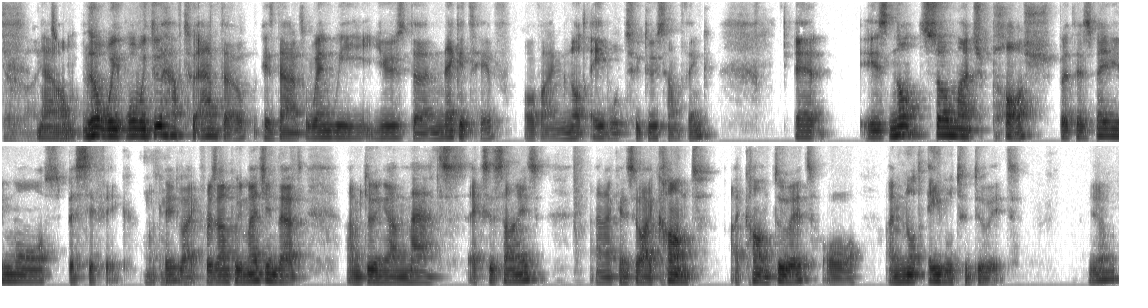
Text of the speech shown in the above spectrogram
Right. Now, no, we, what we do have to add though is that when we use the negative of "I'm not able to do something," it is not so much posh, but it's maybe more specific. Okay, mm-hmm. like for example, imagine that I'm doing a maths exercise and I can say I can't I can't do it or I'm not able to do it. You know,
